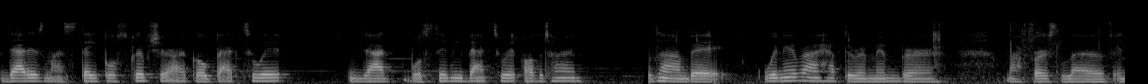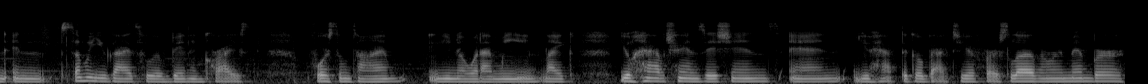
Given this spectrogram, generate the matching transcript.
that is my staple scripture. I go back to it. God will send me back to it all the time. But whenever I have to remember my first love, and, and some of you guys who have been in Christ for some time, you know what I mean. Like you'll have transitions and you have to go back to your first love and remember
